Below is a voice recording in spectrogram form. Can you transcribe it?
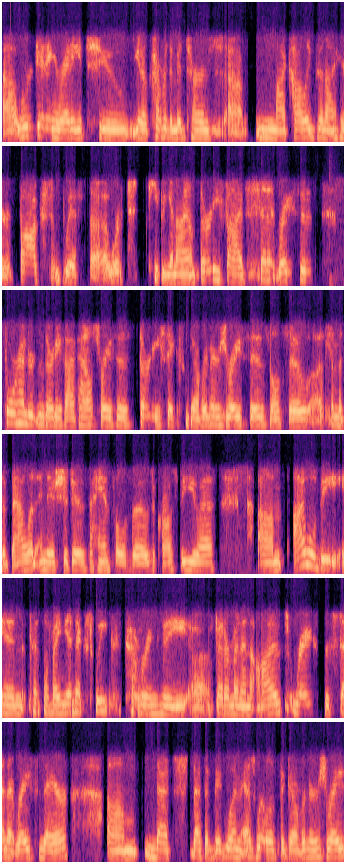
Uh, we're getting ready to you know cover the midterms. Uh, my colleagues and I here at Fox with uh, we're keeping an eye on 35 Senate races, 435 House races, 36 governors races, also uh, some of the ballot initiatives, a handful of those across the U.S. Um, I will be in Pennsylvania next week covering the uh, Fetterman and Oz race, the Senate race there. Um, that's that's a big one, as well as the governor's race.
